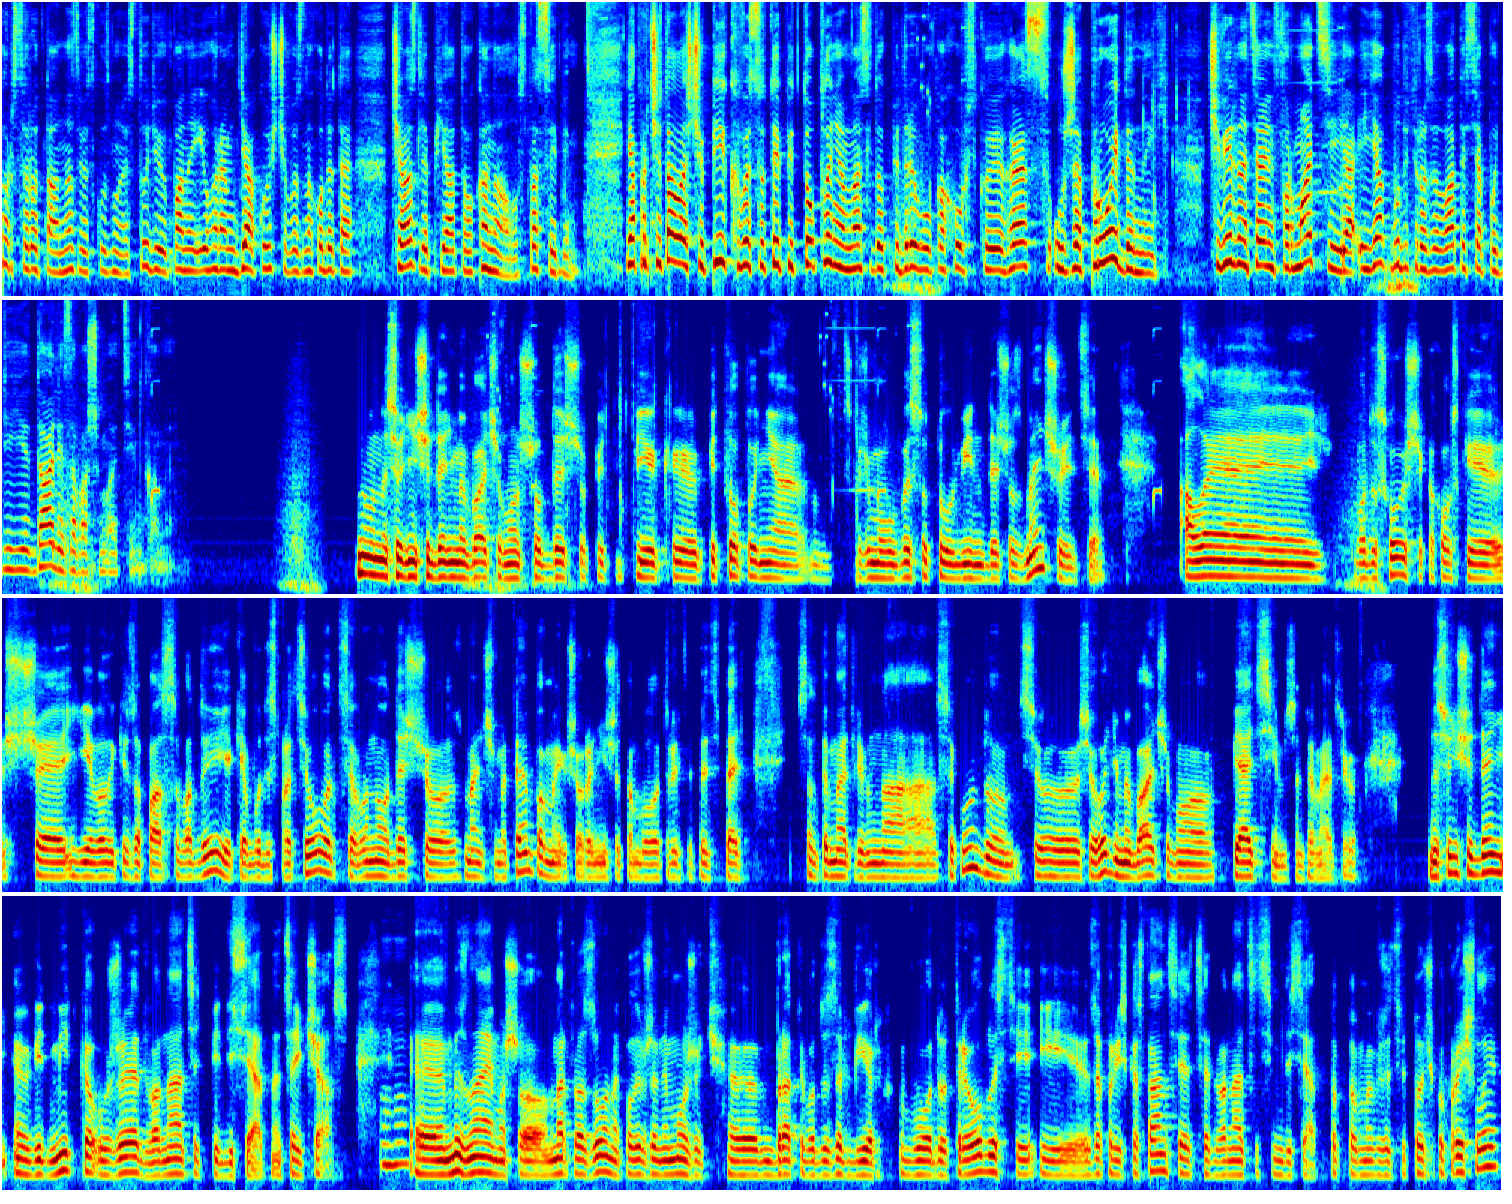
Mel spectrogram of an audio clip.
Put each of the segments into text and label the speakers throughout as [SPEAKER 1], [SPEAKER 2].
[SPEAKER 1] Ігор Сирота на зв'язку з моєю студією. Пане Ігорем, дякую, що ви знаходите час для п'ятого каналу. Спасибі. Я прочитала, що пік висоти підтоплення внаслідок підриву Каховської ГЕС уже пройдений. Чи вірна ця інформація і як будуть розвиватися події далі за вашими оцінками?
[SPEAKER 2] Ну на сьогоднішній день ми бачимо, що дещо під пік е, підтоплення, скажімо, у висоту він дещо зменшується, але водосховище Каховське ще є великий запас води, яке буде спрацьовуватися. Воно дещо з меншими темпами. Якщо раніше там було 30-35 сантиметрів на секунду, сьо- сьогодні ми бачимо 5-7 сантиметрів. На сьогоднішній день е, відмітка вже 12.50 на цей час.
[SPEAKER 1] Угу.
[SPEAKER 2] Ми знаємо, що мертва зона, коли вже не можуть е, брати водозабір воду три області, і Запорізька станція це 12.70. Тобто ми вже цю точку пройшли.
